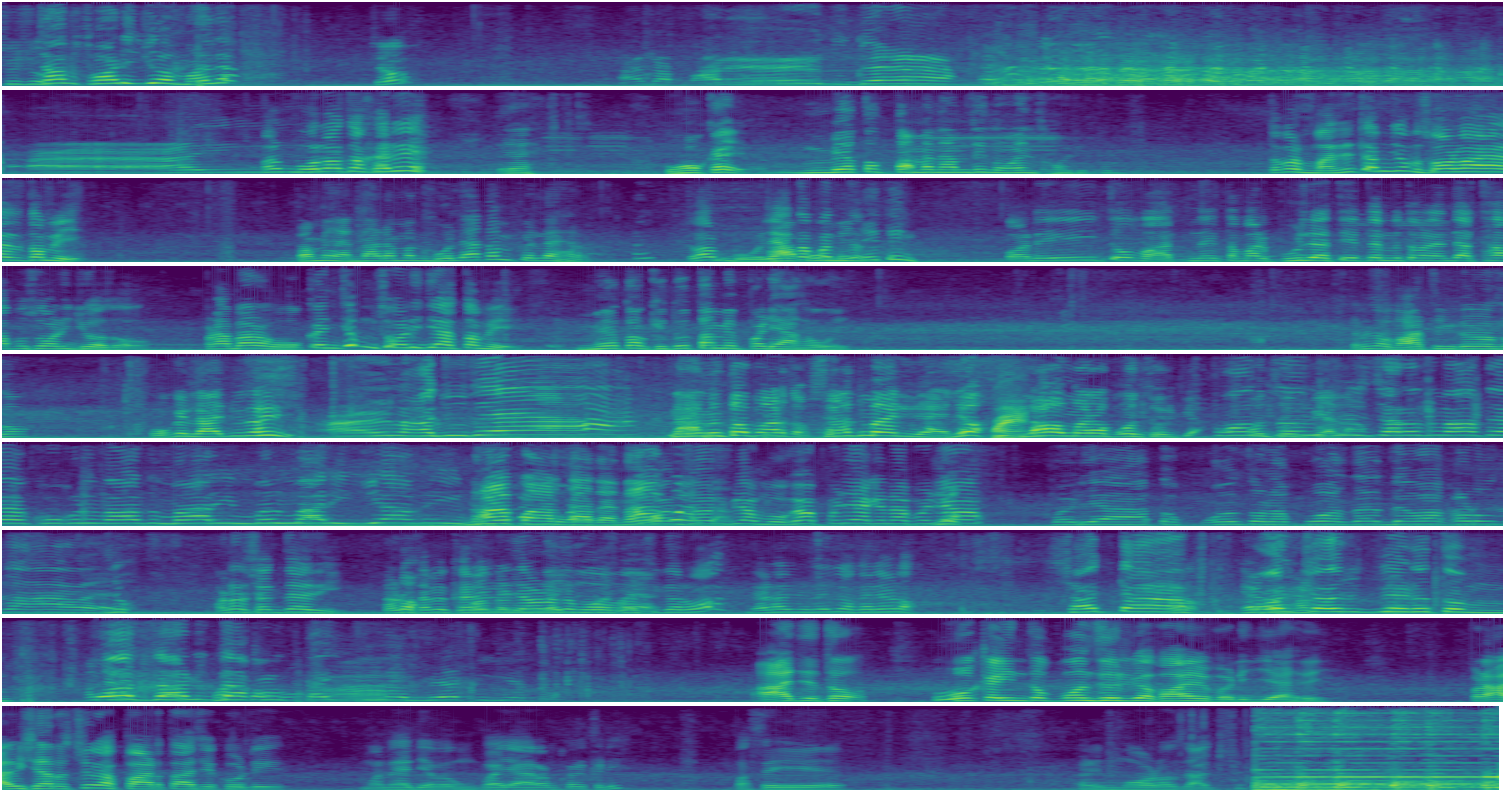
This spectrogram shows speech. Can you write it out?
શું શું છોડી ગયો મને? જો પણ બોલો તો ખરી. એ હું કઈ મેં તો તમે સમજી નોઈન છોડી પૂરું તમારે મને તમે જેમ છોડવા આવ્યા તમે? તમે અંદાડે મને બોલ્યા હતા ને પેલા હેર? તમારે બોલ્યા તો પણ પણ એ તો વાત નહીં તમારી ભૂલ હતી એટલે મેં તમને અંદર થાપ છોડી ગયો હતો. પણ બાર હોકન ચમ છોડી ગયા તમે? મેં તો કીધું તમે પડ્યા છો હોય તમે તો વાત ઈ કરો છો. હોકે લાજુ નહીં? આ લાજુ છે. ના તો પાડતો. શરત મારી રહ્યા લ્યો. લાવો મારા પાંચસો રૂપિયા. પાંચસો રૂપિયા શરત વાત હે. કોકડી વાત મારીને બલ મારી ગયા ના પાડતા હતા ના પાંચસો રૂપિયા મોઘા પડ્યા કે ના પડ્યા? પડ્યા તો પાંચસો ના પાંચ દવાખાનું તો આવે. અડો શકદાજી હેડો. તમે ઘરે લઈ જાવ તો મસ્તી કરો હો. બેઠા લઈ જાઓ ઘરે હેડો. સત્તા પાંચસો રૂપિયા તો પાંચ હજાર દાખલો થઈ ગયો બેઠી તો. આજે તો હોકન તો પાંચસો રૂપિયા ભાવે પડી ગયા છે. પણ આવી સારો શું કે પાડતા છે ખોટી? મને હજી હવે ભાઈ આરામ કરી કરી પછી મોડો જાગશું.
